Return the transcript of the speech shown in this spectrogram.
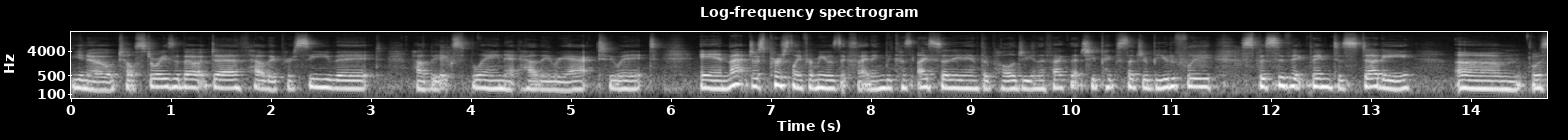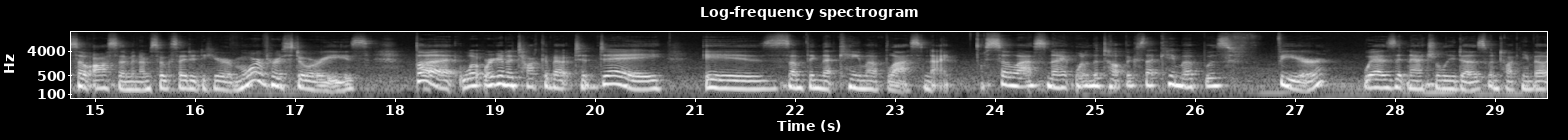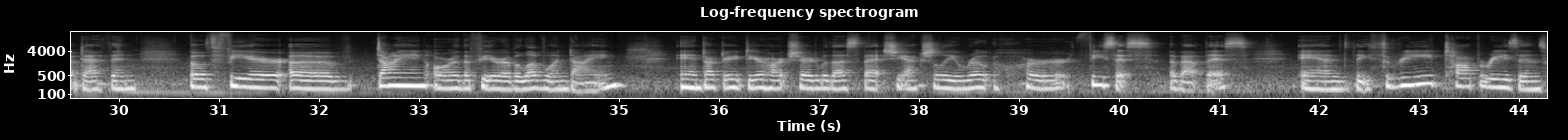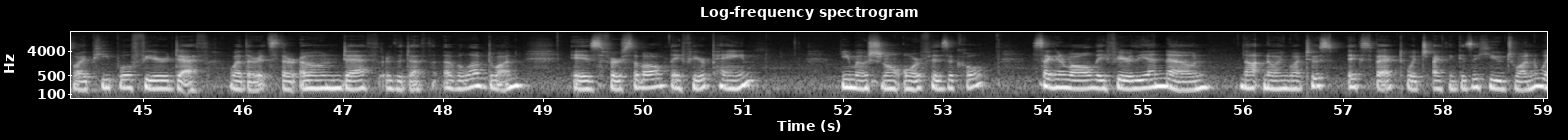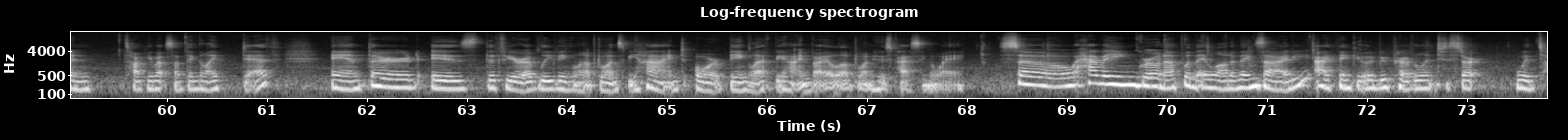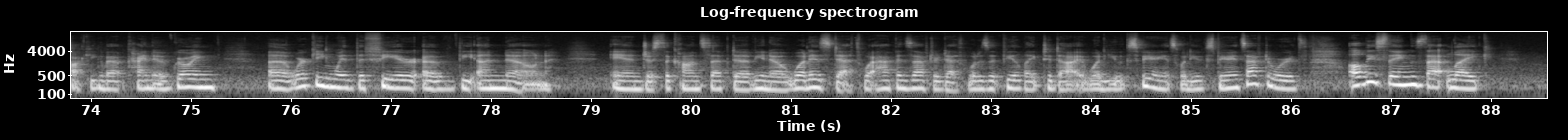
you know, tell stories about death, how they perceive it, how they explain it, how they react to it. And that just personally for me was exciting because I studied anthropology, and the fact that she picked such a beautifully specific thing to study um, was so awesome. And I'm so excited to hear more of her stories. But what we're going to talk about today is something that came up last night. So, last night, one of the topics that came up was fear, as it naturally does when talking about death, and both fear of dying or the fear of a loved one dying. And Dr. Dearhart shared with us that she actually wrote her thesis about this and the three top reasons why people fear death, whether it's their own death or the death of a loved one, is first of all, they fear pain, emotional or physical. Second of all, they fear the unknown, not knowing what to expect, which I think is a huge one when talking about something like death. And third is the fear of leaving loved ones behind or being left behind by a loved one who's passing away. So, having grown up with a lot of anxiety, I think it would be prevalent to start with talking about kind of growing uh, working with the fear of the unknown and just the concept of, you know, what is death? What happens after death? What does it feel like to die? What do you experience? What do you experience afterwards? All these things that, like,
